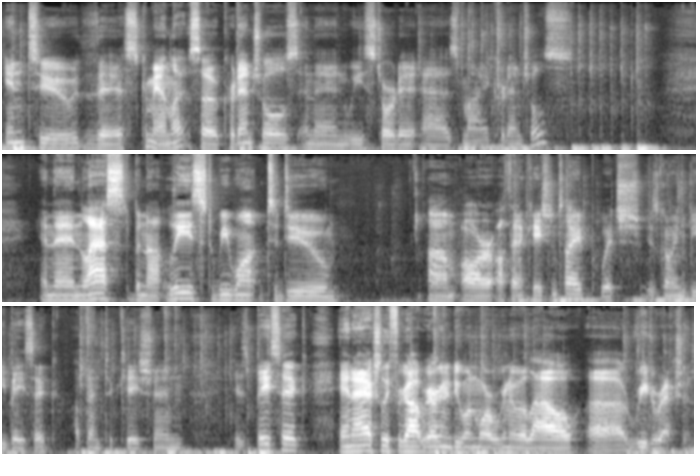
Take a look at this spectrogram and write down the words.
into this commandlet. So credentials, and then we stored it as my credentials. And then last but not least, we want to do um, our authentication type, which is going to be basic. Authentication is basic. And I actually forgot we are going to do one more. We're going to allow uh, redirection.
